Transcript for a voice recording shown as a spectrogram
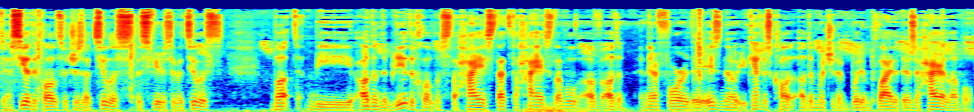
Dasir the which is Atsilis, the spheres of Atsilis. But the Adam the the highest, that's the highest level of Adam, and therefore there is no. You can't just call it Adam, which would imply that there's a higher level,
